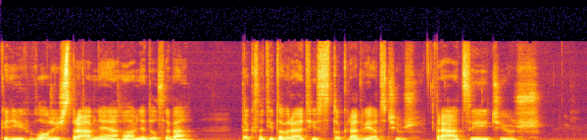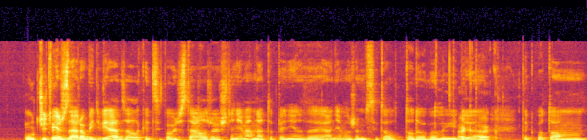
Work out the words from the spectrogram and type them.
keď ich vložíš správne a hlavne do seba, tak sa ti to vráti stokrát viac, či už v práci, či už Určite. vieš zarobiť viac, ale keď si povieš stále, že ešte nemám na to peniaze a nemôžem si to, to dovoliť, tak, a, tak. Tak potom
